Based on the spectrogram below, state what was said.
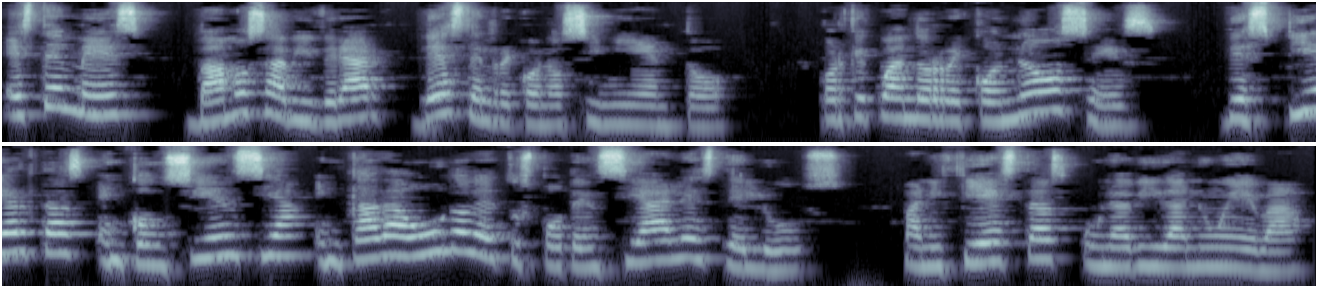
Este mes vamos a vibrar desde el reconocimiento, porque cuando reconoces, despiertas en conciencia en cada uno de tus potenciales de luz, manifiestas una vida nueva,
